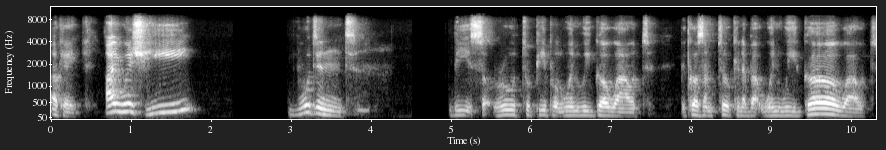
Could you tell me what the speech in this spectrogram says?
Okay, I wish he wouldn't be so rude to people when we go out, because I'm talking about when we go out.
